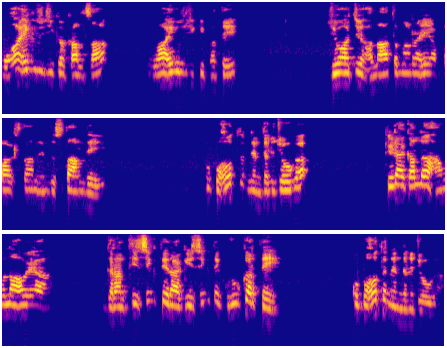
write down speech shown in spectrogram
ਵਾਹਿਗੁਰੂ ਜੀ ਕਾ ਖਾਲਸਾ ਵਾਹਿਗੁਰੂ ਜੀ ਕੀ ਫਤਿਹ। ਜੋ ਅੱਜ ਹਾਲਾਤ ਬਣ ਰਹੇ ਆ ਪਾਕਿਸਤਾਨ ਹਿੰਦੁਸਤਾਨ ਦੇ ਉਹ ਬਹੁਤ ਨਿੰਦਣਯੋਗ ਆ। ਕਿਹੜਾ ਕੱਲ ਹਮਲਾ ਹੋਇਆ ਗ੍ਰੰਥੀ ਸਿੰਘ ਤੇ ਰਾਗੀ ਸਿੰਘ ਤੇ ਗੁਰੂ ਘਰ ਤੇ ਉਹ ਬਹੁਤ ਨਿੰਦਣਯੋਗ ਆ।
